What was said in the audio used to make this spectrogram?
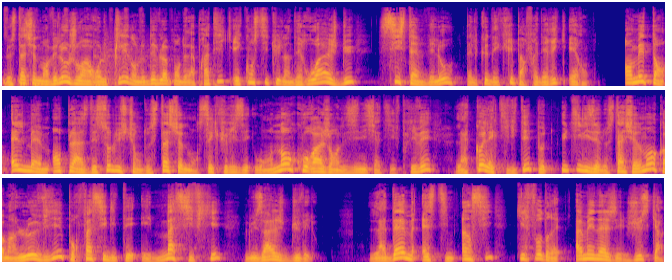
le stationnement vélo joue un rôle clé dans le développement de la pratique et constitue l'un des rouages du système vélo tel que décrit par Frédéric Errand. En mettant elle-même en place des solutions de stationnement sécurisées ou en encourageant les initiatives privées, la collectivité peut utiliser le stationnement comme un levier pour faciliter et massifier l'usage du vélo. L'ADEME estime ainsi qu'il faudrait aménager jusqu'à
